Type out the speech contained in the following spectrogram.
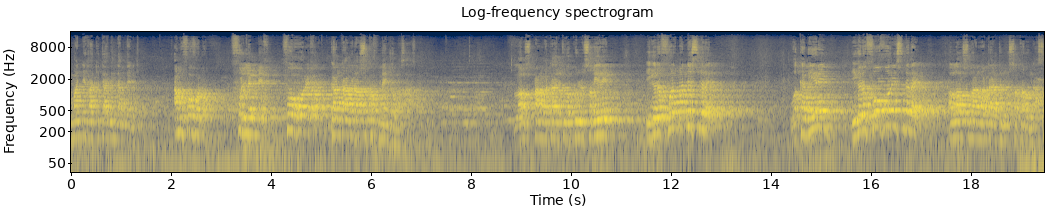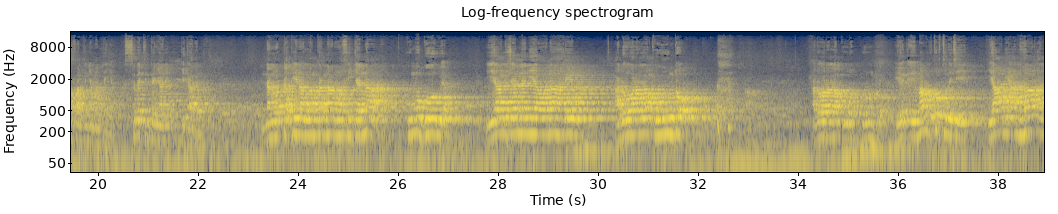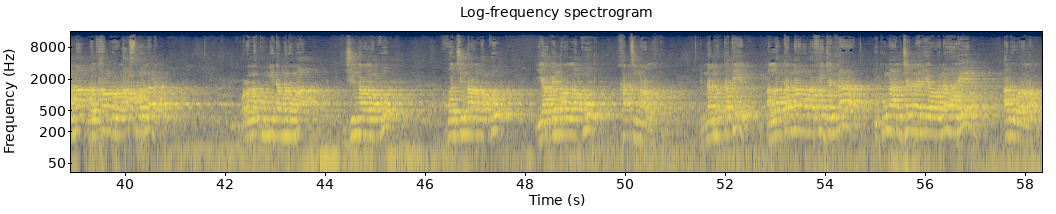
man ni ha kitabin dam ben am fo fo to fo lembe fo hore ganta na su men jo masa Allah subhanahu wa ta'ala wa kullu saghirin. Igara fo man ni su de wa kabirin igara fo hore su Allah subhanahu wa ta'ala tu musafaru na safan tinya sebetin tanya ni kitabin nan wattaqina lam kanna fi jannah. Kumu ya. Ya jannani ya wa nahariya ado waralla kurunto ado waralla kurunto imam al-qurtubi ti yani anhar al-ma wal khamr wal asl wal laban waralla kungi da manama jingara lako khonchi ngara lako ya genara lako khatti ngara lako innal muttaqin allah kanna ma fi jannat ikunga al janna ya wa naharin. Adu waralla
